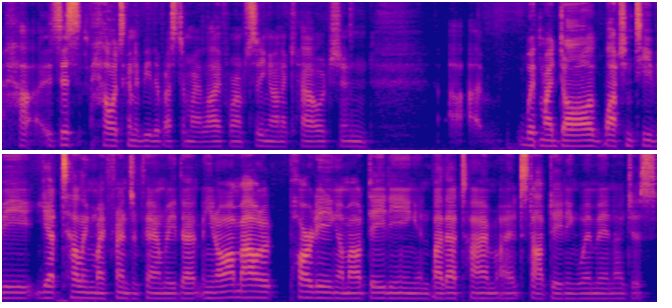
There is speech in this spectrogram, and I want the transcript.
how is this how it's going to be the rest of my life where I'm sitting on a couch and uh, with my dog watching TV yet telling my friends and family that you know I'm out partying I'm out dating and by that time I had stopped dating women I just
